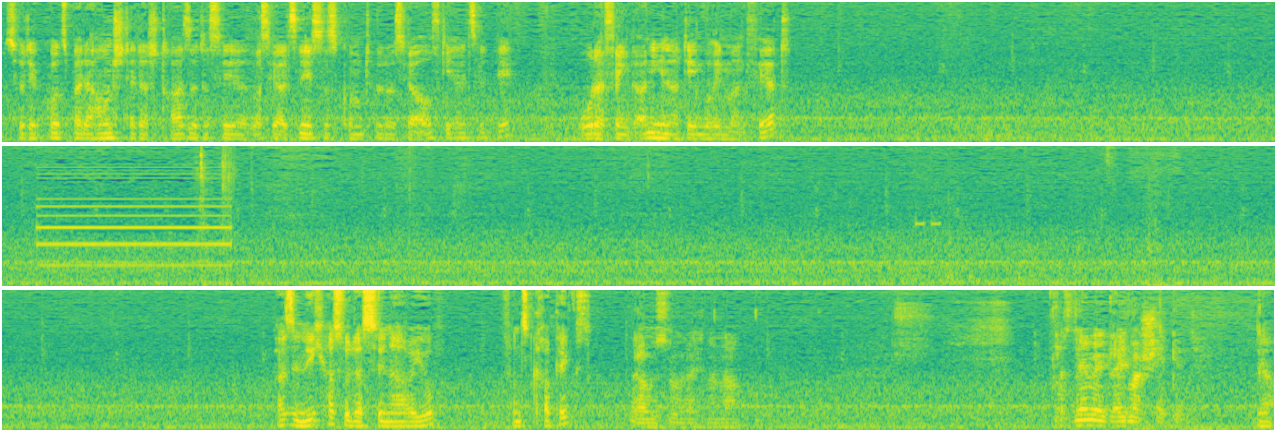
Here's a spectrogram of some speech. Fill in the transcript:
Es hört ja kurz bei der Haunstädter Straße, das hier, was hier als nächstes kommt, hört das ja auf, die LZB. Oder fängt an, je nachdem, wohin man fährt. Weiß ich nicht, hast du das Szenario von Scrapix? Ja, müssen wir gleich noch nach. Das werden wir gleich mal checken. Ja.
